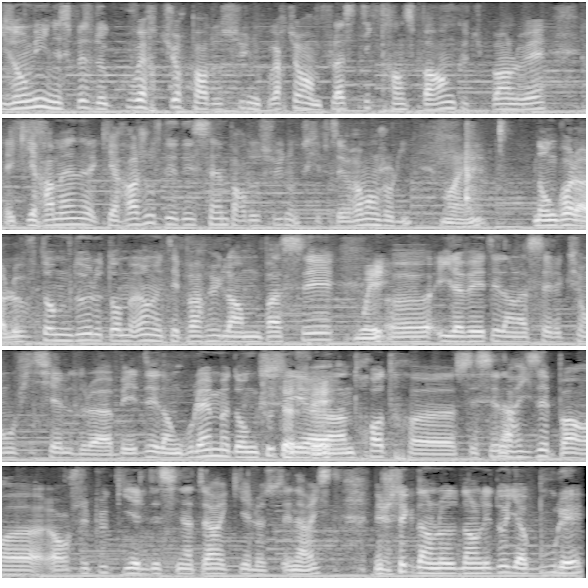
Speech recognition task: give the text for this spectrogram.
ils ont mis une espèce de couverture par-dessus, une couverture en plastique transparent que tu peux enlever et qui ramène, qui rajoute des dessins par-dessus, donc c'est vraiment joli. Ouais. Donc voilà, le tome 2, le tome 1 était paru l'an passé. Oui. Euh, il avait été dans la sélection officielle de la BD d'Angoulême, donc c'est euh, entre autres euh, c'est scénarisé par alors je sais plus qui est le dessinateur et qui est le scénariste, mais je sais que dans le dans les deux il y a Boulet.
